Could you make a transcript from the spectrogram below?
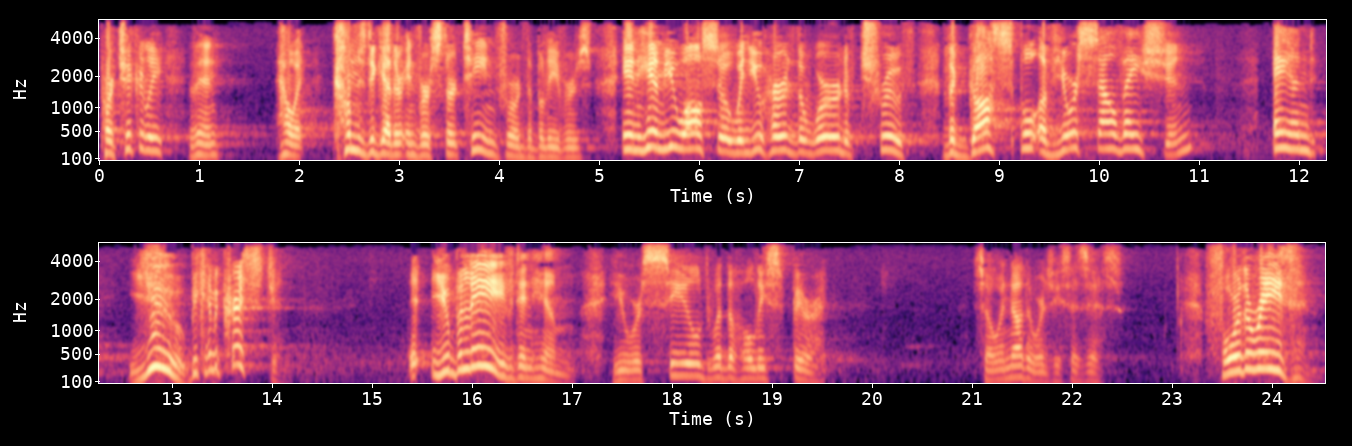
Particularly, then, how it comes together in verse 13 for the believers. In him you also, when you heard the word of truth, the gospel of your salvation, and you became a Christian. You believed in him. You were sealed with the Holy Spirit. So, in other words, he says this For the reason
